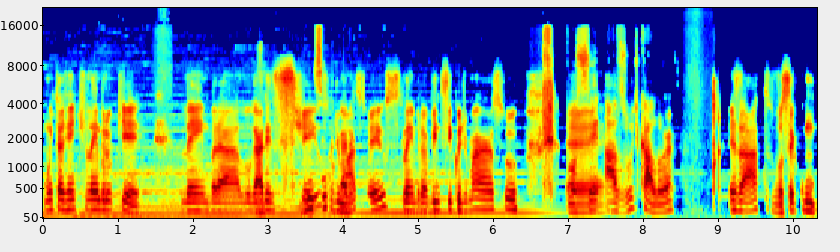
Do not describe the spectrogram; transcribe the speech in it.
Muita gente lembra o quê? lembra lugares cheios, 25 de lugares março. cheios, lembra 25 de março. Você é... azul de calor. Exato. Você com,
